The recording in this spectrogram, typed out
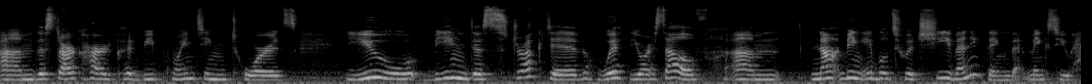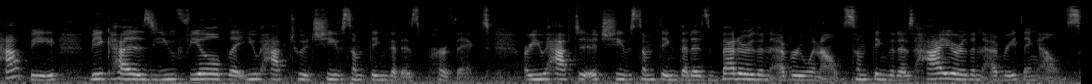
Um, the star card could be pointing towards you being destructive with yourself um, not being able to achieve anything that makes you happy because you feel that you have to achieve something that is perfect or you have to achieve something that is better than everyone else, something that is higher than everything else.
